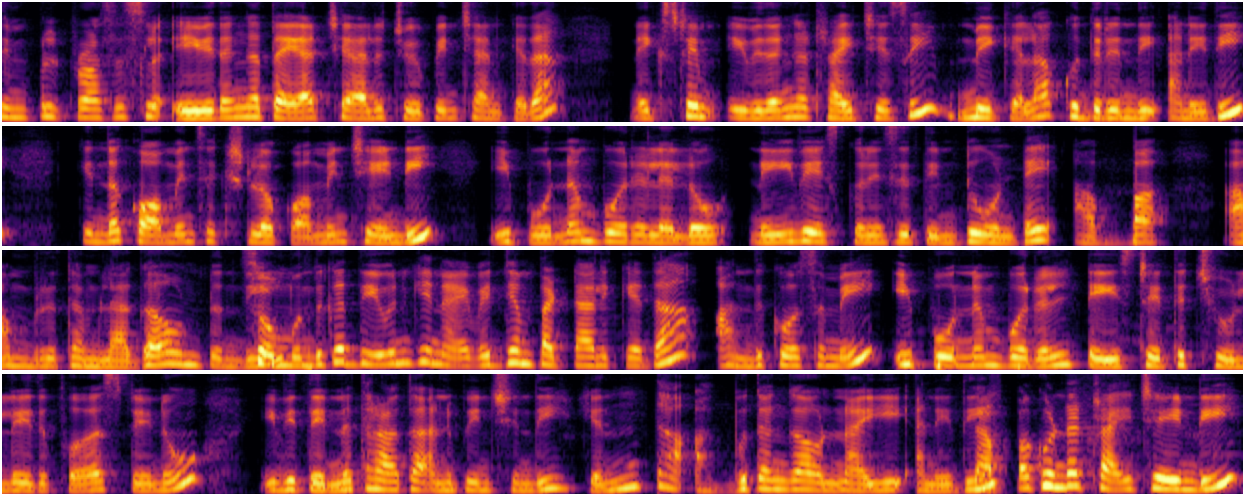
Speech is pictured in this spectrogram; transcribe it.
సింపుల్ ప్రాసెస్లో ఏ విధంగా తయారు చేయాలో చూపించాను కదా. నెక్స్ట్ టైం ఈ విధంగా ట్రై చేసి మీకు ఎలా కుదిరింది అనేది కింద కామెంట్ సెక్షన్లో కామెంట్ చేయండి. ఈ పూర్ణం బూరెలలో నెయ్యి వేసుకునేసి తింటూ ఉంటే అబ్బా! అమృతంలాగా ఉంటుంది. సో ముందుగా దేవునికి నైవేద్యం పట్టాలి కదా అందుకోసమే ఈ పూర్ణం బూరెలు టేస్ట్ అయితే చూడలేదు ఫస్ట్ నేను. ఇవి తిన్న తర్వాత అనిపించింది ఎంత అద్భుతంగా ఉన్నాయి అనేది. తప్పకుండా ట్రై చేయండి.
